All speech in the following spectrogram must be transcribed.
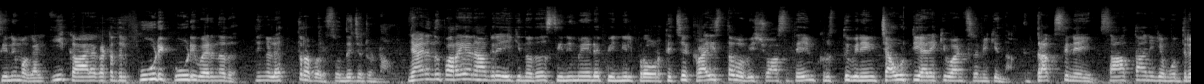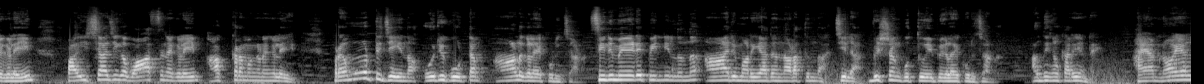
സിനിമകൾ ഈ കാലഘട്ടത്തിൽ കൂടി കൂടി വരുന്നത് നിങ്ങൾ എത്ര പേർ ശ്രദ്ധിച്ചിട്ടുണ്ടാവും? ഞാനിന്ന് പറയാൻ ആഗ്രഹിക്കുന്നത് സിനിമയുടെ പിന്നിൽ പ്രവർത്തിച്ച് ക്രൈസ്തവ വിശ്വാസത്തെയും ക്രിസ്തുവിനെയും ചവിട്ടി അരയ്ക്കുവാൻ ശ്രമിക്കുന്ന ഡ്രഗ്സിനെയും സാത്താനിക മുദ്രകളെയും പൈശാചിക വാസനകളെയും ആക്രമണങ്ങളെയും പ്രമോട്ട് ചെയ്യുന്ന ഒരു കൂട്ടം ആളുകളെ കുറിച്ചാണ് സിനിമയുടെ പിന്നിൽ നിന്ന് ആരും അറിയാതെ നടത്തുന്ന ചില വിഷം കുത്തുവയ്പ്പുകളെ കുറിച്ചാണ് അത് നിങ്ങൾക്കറിയണ്ടേ? I am Noel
